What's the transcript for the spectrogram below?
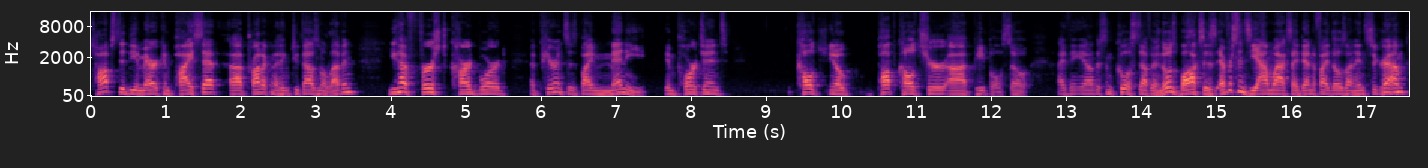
Topps did the American Pie set uh, product in I think 2011. You have first cardboard appearances by many important culture, you know, pop culture uh, people. So I think you know there's some cool stuff there. And those boxes, ever since Yam Wax identified those on Instagram,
